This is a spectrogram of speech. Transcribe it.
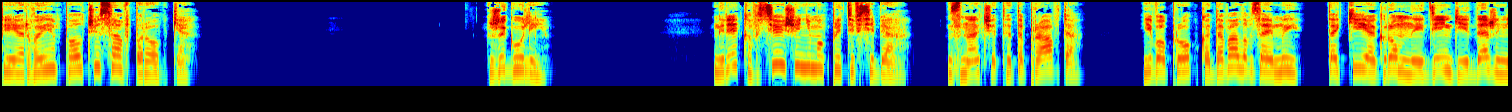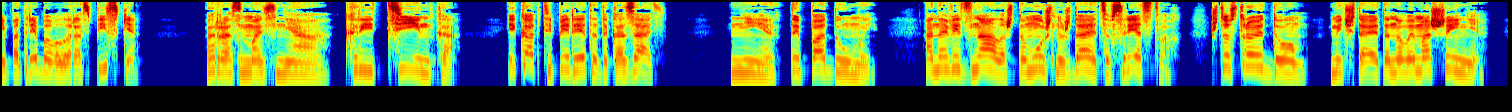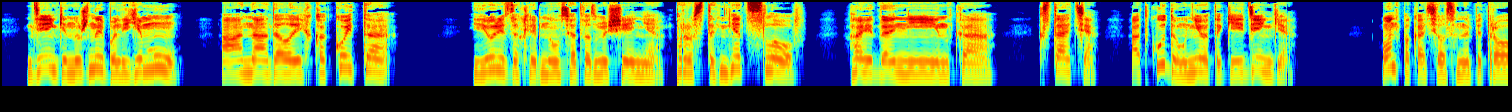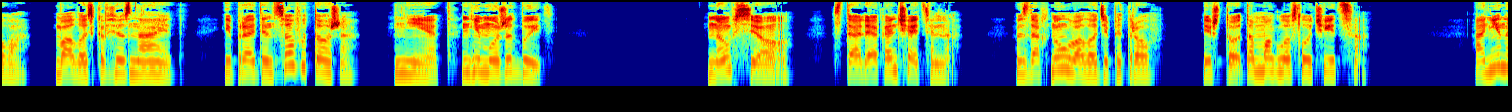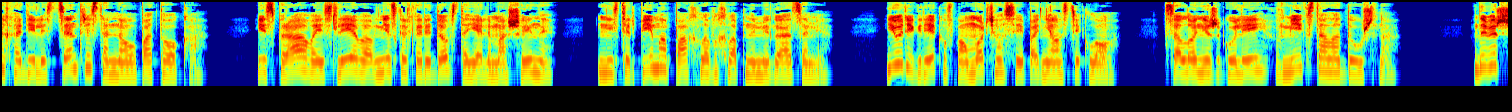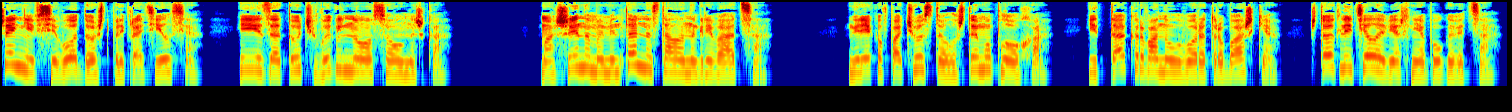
Первые полчаса в пробке. «Жигули». Греков все еще не мог прийти в себя. Значит, это правда. Его пробка давала взаймы такие огромные деньги и даже не потребовала расписки. Размазня, кретинка. И как теперь это доказать? Нет, ты подумай. Она ведь знала, что муж нуждается в средствах, что строит дом, мечтает о новой машине. Деньги нужны были ему, а она дала их какой-то... Юрий захлебнулся от возмущения. Просто нет слов. Ай да Нинка! Кстати, откуда у нее такие деньги? Он покосился на Петрова. Володька все знает. И про Одинцову тоже. Нет, не может быть. Ну все, стали окончательно. Вздохнул Володя Петров. И что там могло случиться? Они находились в центре стального потока. И справа, и слева в несколько рядов стояли машины. Нестерпимо пахло выхлопными газами. Юрий Греков поморщился и поднял стекло. В салоне «Жигулей» вмиг стало душно. В довершении всего дождь прекратился, и из-за туч выглянуло солнышко. Машина моментально стала нагреваться. Греков почувствовал, что ему плохо, и так рванул ворот рубашки, что отлетела верхняя пуговица.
